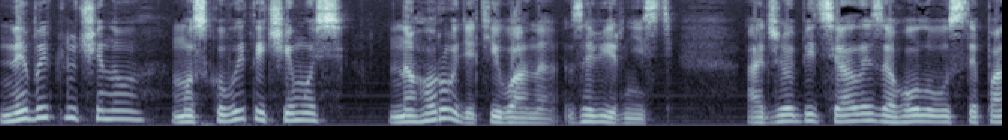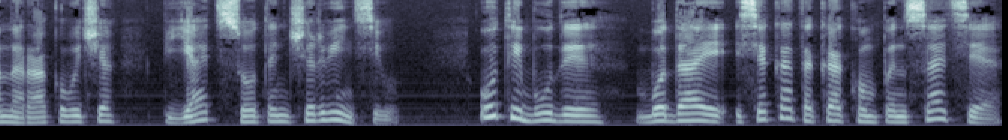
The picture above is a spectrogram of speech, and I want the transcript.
Не виключено, московити чимось нагородять Івана за вірність, адже обіцяли за голову Степана Раковича п'ять сотень червінців. От і буде, бодай сяка така компенсація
